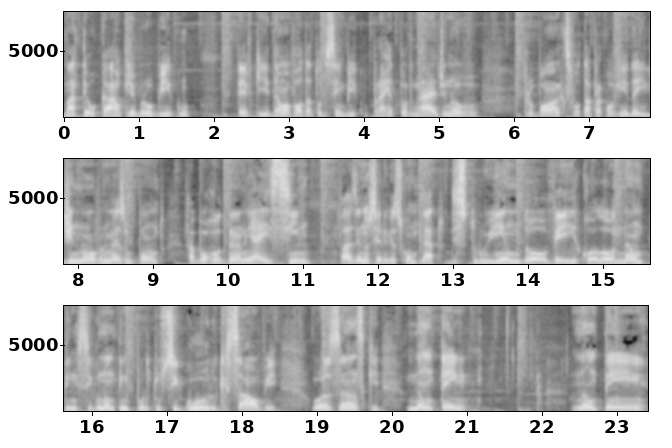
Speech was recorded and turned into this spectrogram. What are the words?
bateu o carro, quebrou o bico, teve que dar uma volta toda sem bico para retornar de novo pro box, voltar para a corrida e de novo no mesmo ponto, acabou rodando e aí sim fazendo o serviço completo, destruindo o veículo. Não tem seguro, não tem porto seguro que salve o Osansky, não tem não tem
